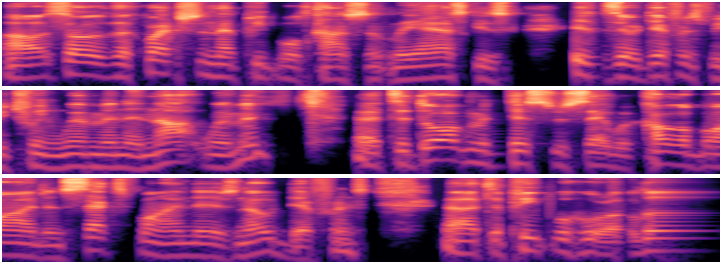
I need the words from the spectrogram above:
Uh, so the question that people constantly ask is, is there a difference between women and not women? Uh, to dogmatists who say we're colorblind and sex blind, there's no difference. Uh, to people who are a little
